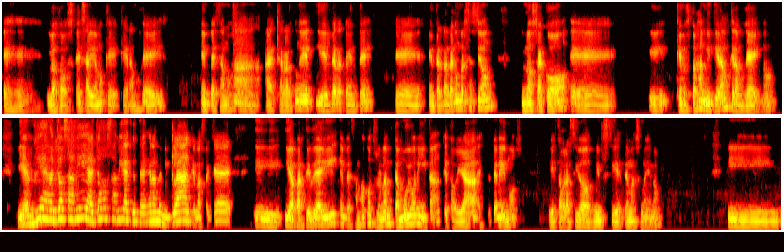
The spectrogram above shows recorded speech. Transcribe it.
eh, los dos eh, sabíamos que, que éramos gays empezamos a, a, charlar con él y él de repente, eh, entre tanta conversación, nos sacó eh, y que nosotros admitiéramos que éramos gays, ¿no? Y él, vieron, yo sabía, yo sabía que ustedes eran de mi clan, que no sé qué. Y, y a partir de ahí empezamos a construir una amistad muy bonita que todavía este, tenemos. Y esto habrá sido 2007 más o menos. Y,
